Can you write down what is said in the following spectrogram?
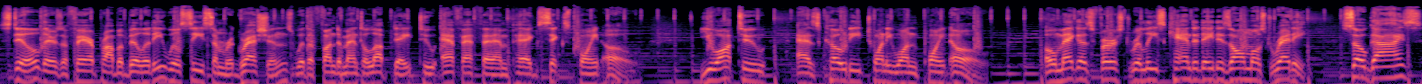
Still, there's a fair probability we'll see some regressions with a fundamental update to FFmpeg 6.0. You ought to, as Kodi 21.0. Omega's first release candidate is almost ready. So guys,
